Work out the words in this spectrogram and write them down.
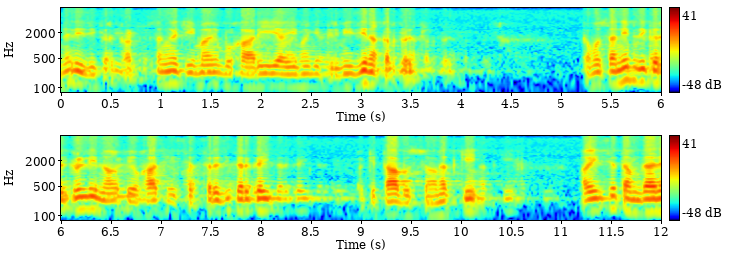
نه دی ذکر کړ څنګه چې امام بخاری یا امام ترمذی نقل کړ کوم مصنف ذکر کړلی نو په خاص حیثیت سره ذکر کړي په کتاب السنت کې هغه څه تمدار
